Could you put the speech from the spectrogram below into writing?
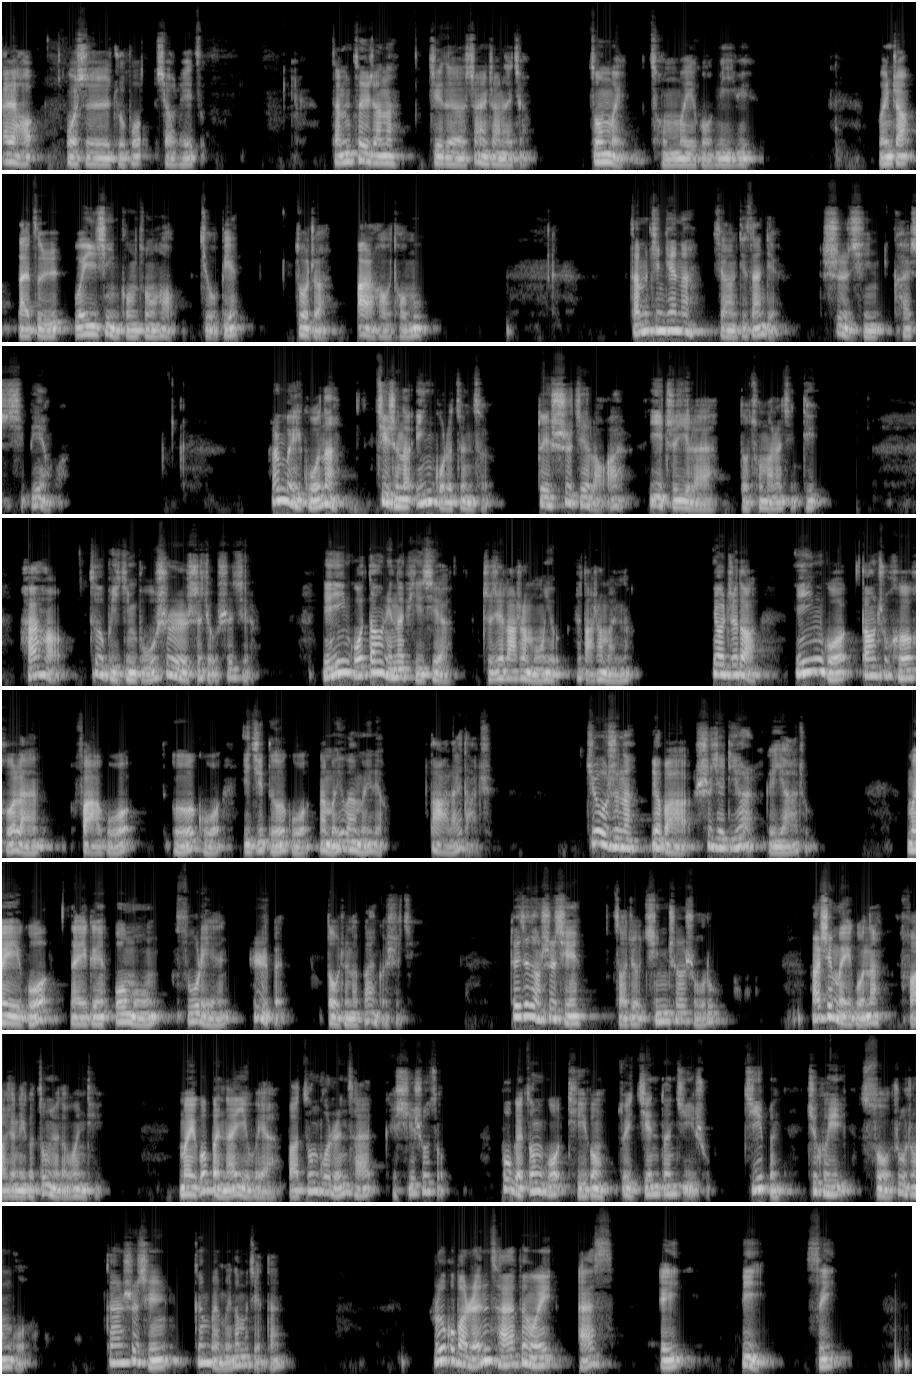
大家好，我是主播小雷子。咱们这一章呢，接着上一章来讲，中美从美国蜜月。文章来自于微信公众号“九编”，作者二号头目。咱们今天呢讲第三点，事情开始起变化。而美国呢，继承了英国的政策，对世界老二一直以来都充满了警惕。还好。这不已经不是十九世纪了，以英国当年的脾气啊，直接拉上盟友就打上门了。要知道，英国当初和荷兰、法国、俄国以及德国那没完没了，打来打去，就是呢要把世界第二给压住。美国来跟欧盟、苏联、日本斗争了半个世纪，对这种事情早就轻车熟路。而且美国呢发现了一个重要的问题。美国本来以为啊，把中国人才给吸收走，不给中国提供最尖端技术，基本就可以锁住中国。但事情根本没那么简单。如果把人才分为 S、A、B、C，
